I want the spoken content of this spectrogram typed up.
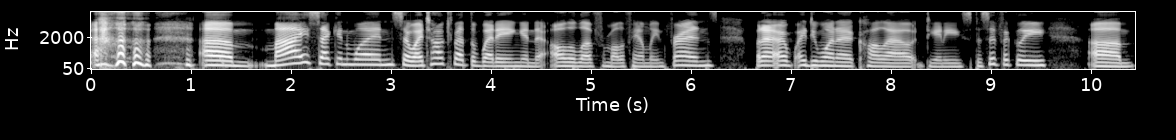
um, my second one. So I talked about the wedding and all the love from all the family and friends, but I, I do want to call out Danny specifically um,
